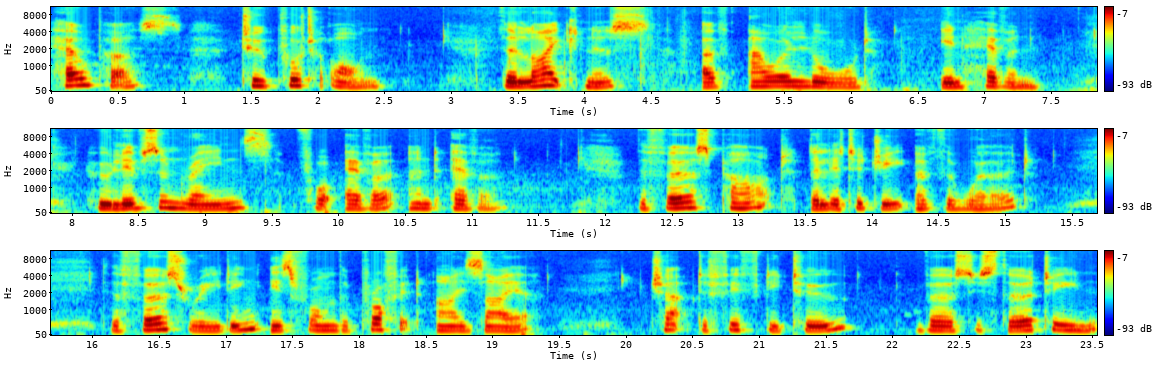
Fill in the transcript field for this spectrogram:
help us to put on the likeness of our Lord in heaven, who lives and reigns for ever and ever. The first part, the Liturgy of the Word. The first reading is from the prophet Isaiah, chapter 52, verses 13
